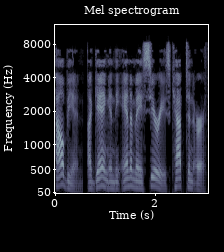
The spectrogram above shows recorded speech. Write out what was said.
Albion, a gang in the anime series Captain Earth.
